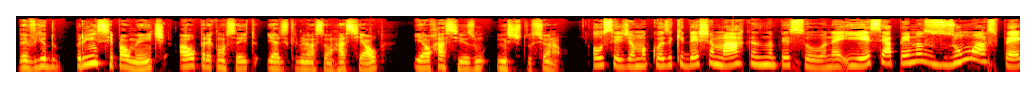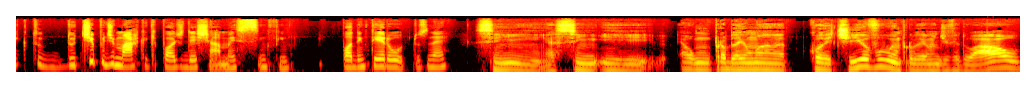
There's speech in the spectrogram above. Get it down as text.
devido principalmente ao preconceito e à discriminação racial e ao racismo institucional. Ou seja, é uma coisa que deixa marcas na pessoa, né? E esse é apenas um aspecto do tipo de marca que pode deixar, mas enfim, podem ter outros, né? Sim, assim, e é um problema coletivo, é um problema individual.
